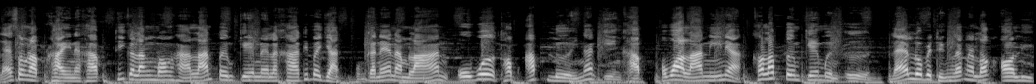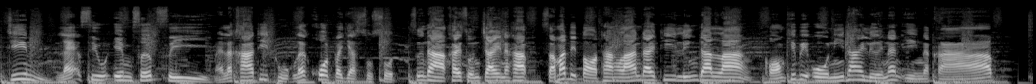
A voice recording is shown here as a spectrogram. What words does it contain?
และสำหรับใครนะครับ ที่กำลังมองหาร้านเติมเกมในราคาที่ประหยัด ผมก็แนะนำร้าน Over Top Up เลยนั่นเองครับ เพราะว่าร้านนี้เนี่ยเขารับเติมเกมอื่นๆ และรวมไปถึง Ragnarok Origin และ Seal M Surf C ในราคาที่ถูกและโคตรประหยัดสุดๆ ซึ่งถ้าหากใครสนใจนะครับ สามารถติดต่อทางร้านได้ที่ลิงก์ด้านล่างของคลิปวิดีโอนี้ได้เลยนั่นเองนะครับ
